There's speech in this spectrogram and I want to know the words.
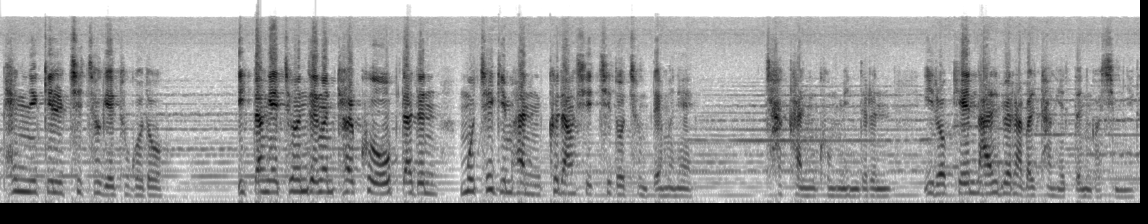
백리길 지척에 두고도 이 땅에 전쟁은 결코 없다던 무책임한 그 당시 지도층 때문에 착한 국민들은 이렇게 날벼락을 당했던 것입니다.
